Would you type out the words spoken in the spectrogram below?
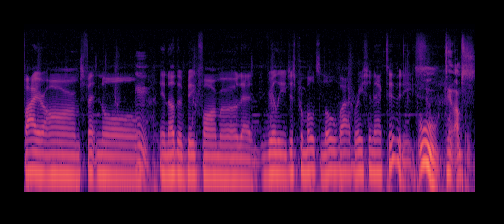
firearms, fentanyl, Mm. and other big pharma that really just promotes low vibration activities. Ooh, damn! I'm. s-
